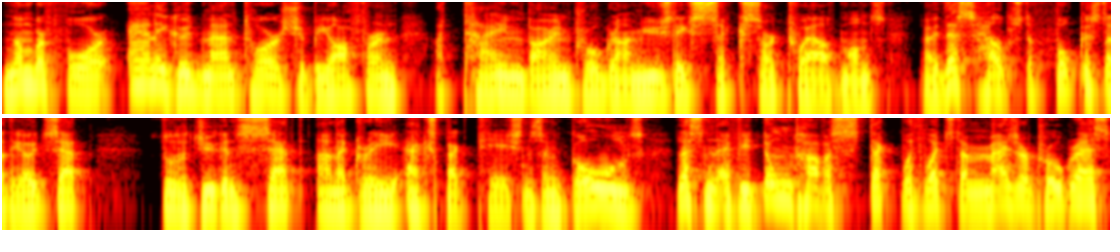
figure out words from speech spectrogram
Number four, any good mentor should be offering a time bound program, usually six or 12 months. Now, this helps to focus at the outset so that you can set and agree expectations and goals. Listen, if you don't have a stick with which to measure progress,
